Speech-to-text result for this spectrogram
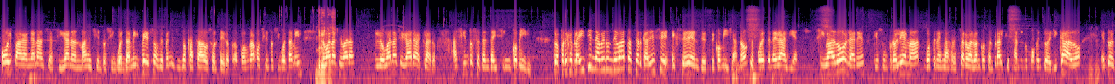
hoy pagan ganancias si ganan más de 150 mil pesos, depende si sos casado o soltero, pero pongamos 150 mil, lo van a llevar a, lo van a llegar a, claro, a 175 mil. Entonces, por ejemplo, ahí tiende a haber un debate acerca de ese excedente, entre comillas, ¿no? Que puede tener alguien. Si va a dólares, que es un problema, vos tenés las reservas del Banco Central que están en un momento delicado. Entonces,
